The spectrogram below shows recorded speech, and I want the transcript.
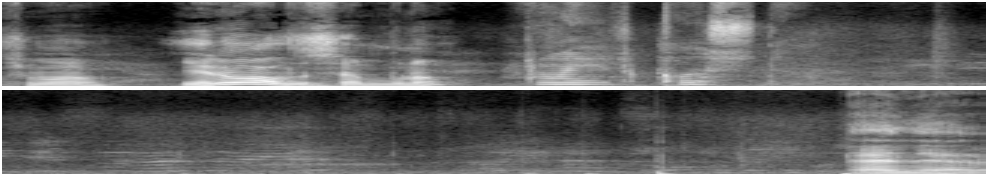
Kim o? Yeni mi aldın sen bunu? Hayır kostüm. Yani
